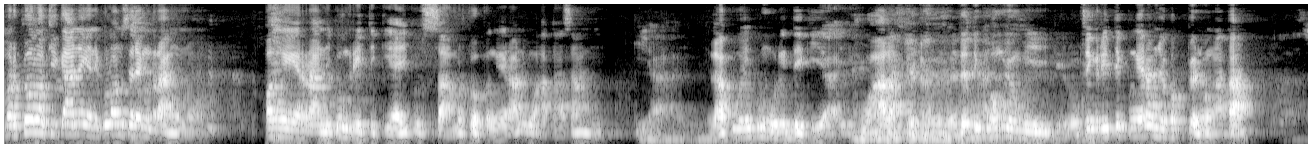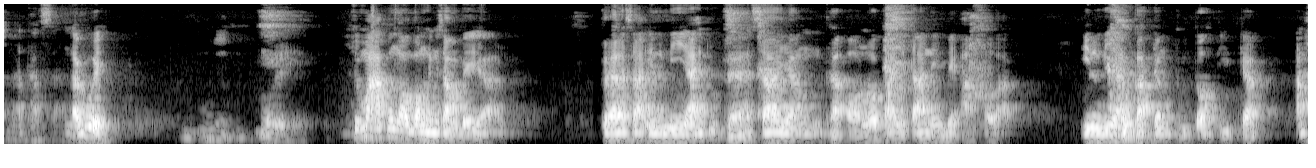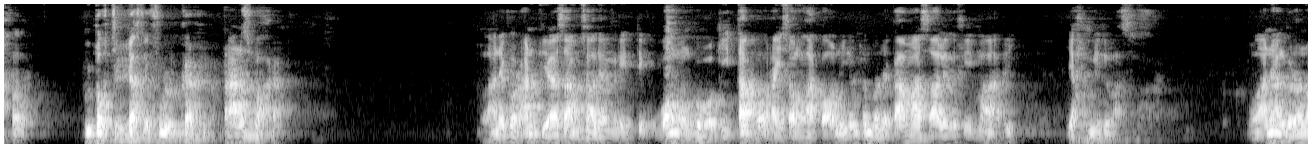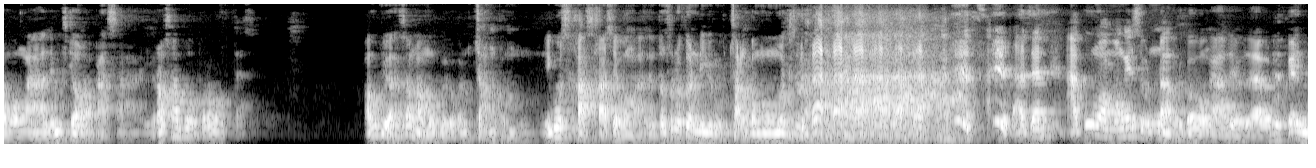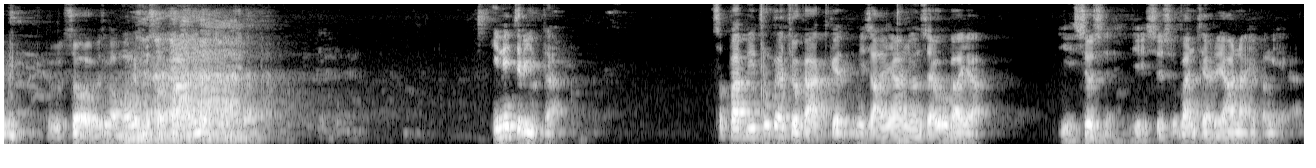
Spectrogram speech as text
Mergo logikane ngene, kula sering terangno. Pangeran iku ngritik kiai iku sah, mergo pangeran iku atasane kiai. Lah kowe iku murid kiai. Walah. Dadi wong yo mikir. Wong sing kritik pangeran yo keben wong atas atasan. Lah kowe murid. Cuma aku ngomong ning sampeyan. Bahasa ilmiah itu bahasa yang gak ono kaitannya mbek akhlak. Ilmiah kadang butuh tidak akhlak. Butuh jelas ya vulgar, transparan. Mulane Quran biasa misalnya ngritik wong nggawa kitab kok ora iso nglakoni ya contohnya kama salil fimari yahmilu asfar. Mulane anggere ana wong alim mesti ana kasar. Rasa mbok protes. Aku biasa nggak mau biru kan cangkemmu. Iku khas khasnya wong alim. Terus kan niru cangkemmu mus. Ajan aku ngomongnya sunnah mereka wong alim. Lah kan dosa wis ngomongnya Mustafa. Ini cerita. Sebab itu kayak kaget. Misalnya Nyon kayak Yesus ya. Yesus itu kan jari anaknya pangeran.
